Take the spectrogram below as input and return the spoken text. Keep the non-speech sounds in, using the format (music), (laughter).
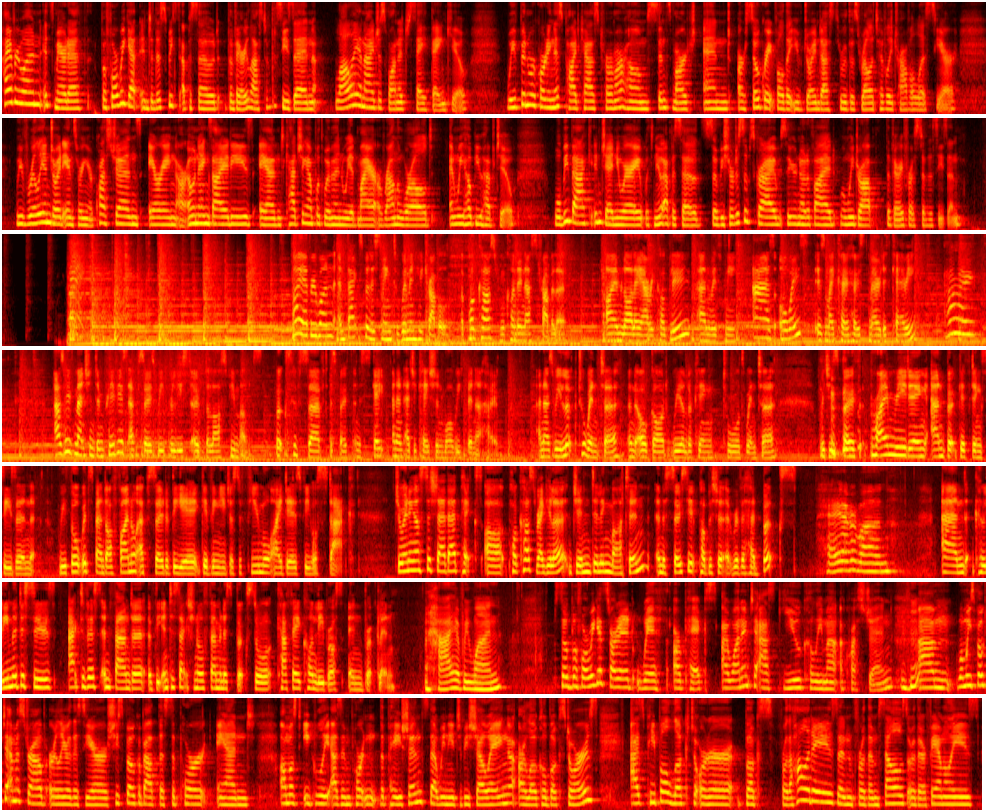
Hi, everyone, it's Meredith. Before we get into this week's episode, the very last of the season, Lale and I just wanted to say thank you. We've been recording this podcast from our homes since March and are so grateful that you've joined us through this relatively travelless year. We've really enjoyed answering your questions, airing our own anxieties, and catching up with women we admire around the world, and we hope you have too. We'll be back in January with new episodes, so be sure to subscribe so you're notified when we drop the very first of the season. Hi, everyone, and thanks for listening to Women Who Travel, a podcast from Condé Nast Traveller. I'm Lale Arikoglu, and with me, as always, is my co host Meredith Carey. Hi. As we've mentioned in previous episodes we've released over the last few months, books have served as both an escape and an education while we've been at home. And as we look to winter, and oh god, we are looking towards winter, which is (laughs) both prime reading and book gifting season, we thought we'd spend our final episode of the year giving you just a few more ideas for your stack. Joining us to share their picks are podcast regular Jynne Dilling Martin, an associate publisher at Riverhead Books. Hey everyone. And Kalima DeSuze, activist and founder of the intersectional feminist bookstore Cafe Con Libros in Brooklyn. Hi everyone. So before we get started with our picks, I wanted to ask you, Kalima, a question. Mm-hmm. Um, when we spoke to Emma Straub earlier this year, she spoke about the support and almost equally as important, the patience that we need to be showing our local bookstores. As people look to order books for the holidays and for themselves or their families,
